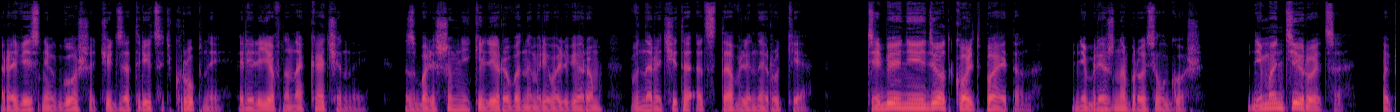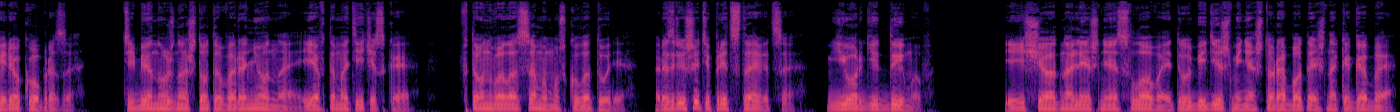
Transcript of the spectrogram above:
Ровесник Гоша, чуть за 30, крупный, рельефно накачанный, с большим никелированным револьвером в нарочито отставленной руке. «Тебе не идет, Кольт Пайтон», — небрежно бросил Гош. «Не монтируется. Поперек образа. Тебе нужно что-то вороненное и автоматическое. В тон волосам и мускулатуре. Разрешите представиться. Георгий Дымов. Еще одно лишнее слово, и ты убедишь меня, что работаешь на КГБ.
